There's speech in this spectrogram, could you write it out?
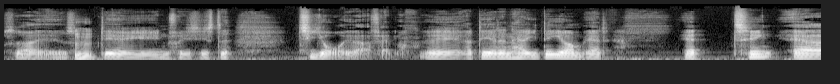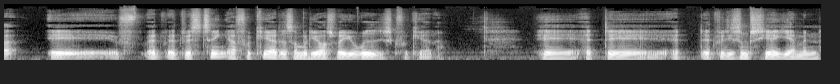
Så, øh, så mm-hmm. det er inden for de sidste 10 år i hvert fald. Øh, og det er den her idé om, at, at ting er, øh, at, at hvis ting er forkerte, så må de også være juridisk forkerte. Øh, at, øh, at, at vi ligesom siger, jamen,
